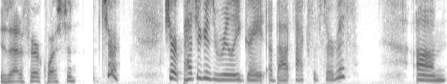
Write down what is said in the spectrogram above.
Is that a fair question? Sure. Sure. Patrick is really great about acts of service. Um,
